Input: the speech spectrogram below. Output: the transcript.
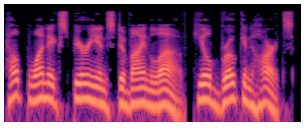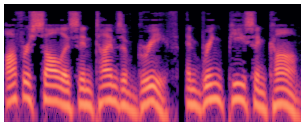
help one experience divine love, heal broken hearts, offer solace in times of grief, and bring peace and calm.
